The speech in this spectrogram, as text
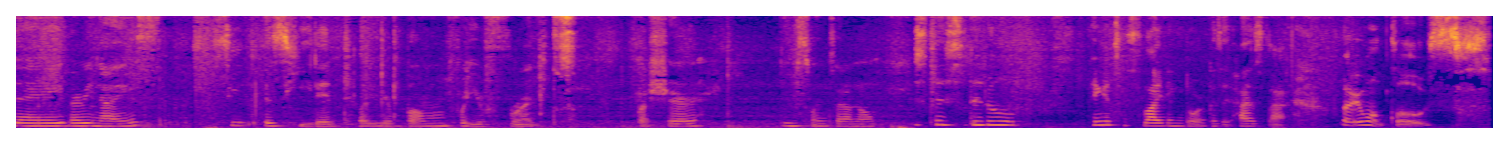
They very nice. Seat is heated for your bum, for your front. Brusher. These ones, I don't know. It's this little, I think it's a sliding door because it has that but it won't close.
